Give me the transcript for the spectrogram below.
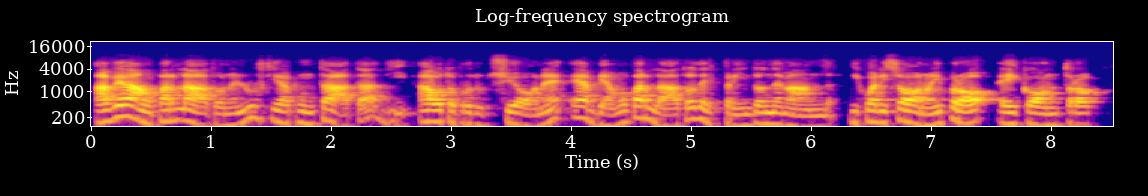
Avevamo parlato nell'ultima puntata di autoproduzione e abbiamo parlato del print on demand, di quali sono i pro e i contro.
